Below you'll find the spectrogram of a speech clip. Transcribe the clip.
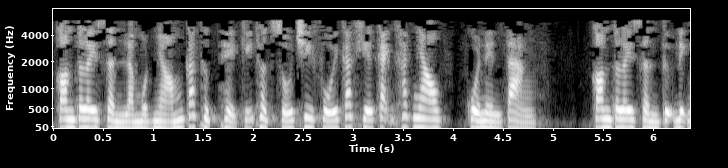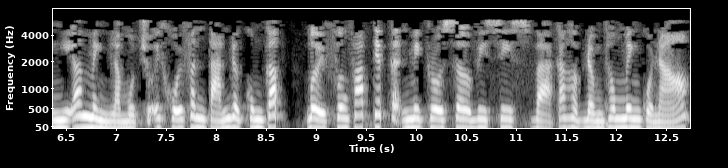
Constellation là một nhóm các thực thể kỹ thuật số chi phối các khía cạnh khác nhau của nền tảng. Constellation tự định nghĩa mình là một chuỗi khối phân tán được cung cấp bởi phương pháp tiếp cận microservices và các hợp đồng thông minh của nó,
